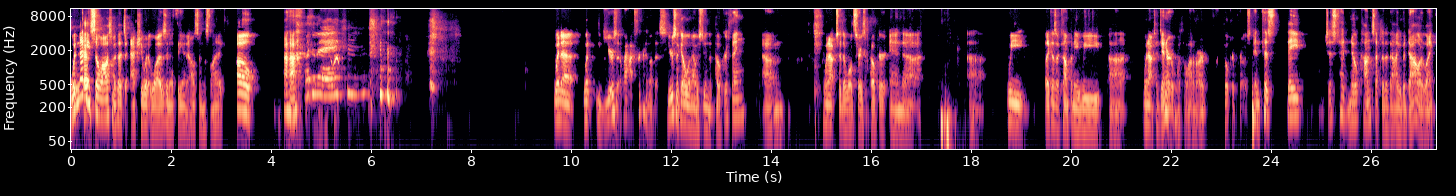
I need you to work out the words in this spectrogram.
Wouldn't that Uh, be so awesome if that's actually what it was? And at the end, Allison was like, "Oh, haha." By the way. When uh when years wow I forgot about this years ago when I was doing the poker thing um went out to the World Series of Poker and uh uh we like as a company we uh went out to dinner with a lot of our poker pros and because they just had no concept of the value of a dollar like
